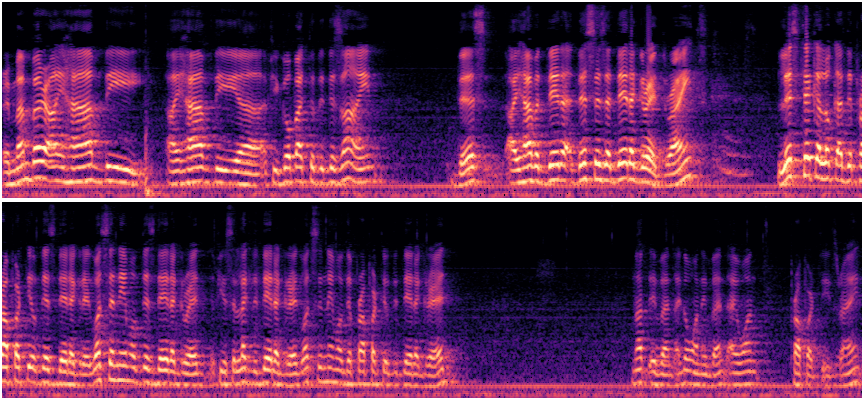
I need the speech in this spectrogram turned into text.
Remember, I have the, I have the, uh, if you go back to the design, this, I have a data, this is a data grid, right? Let's take a look at the property of this data grid. What's the name of this data grid? If you select the data grid, what's the name of the property of the data grid? Not event. I don't want event. I want properties, right?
